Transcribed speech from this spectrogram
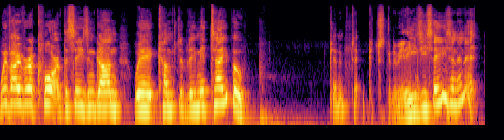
With over a quarter of the season gone, we're comfortably mid-table. Gonna, just going to be an easy season, isn't it?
